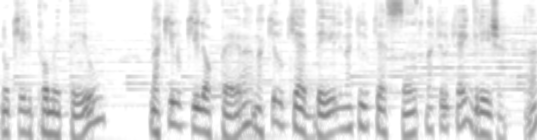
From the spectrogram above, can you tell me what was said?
no que ele prometeu, naquilo que ele opera, naquilo que é dele, naquilo que é santo, naquilo que é igreja, tá?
